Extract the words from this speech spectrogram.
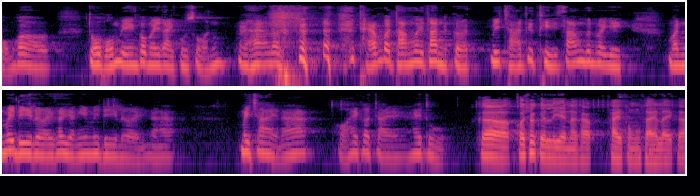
ผมก็ตัวผมเองก็ไม่ได้กุศลนะฮะแล้วแถมก็ทำให้ท่านเกิดมิจฉาทิฏฐิซ้ำขึ้นไปอีก มันไม่ดีเลยถ้าอย่างนี้ไม่ดีเลยนะฮะไม่ใช่นะขอให้เข้าใจให้ถูก ก็ก็ช่วยกันเรียนนะครับ ใครสงสัยอะไรก็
